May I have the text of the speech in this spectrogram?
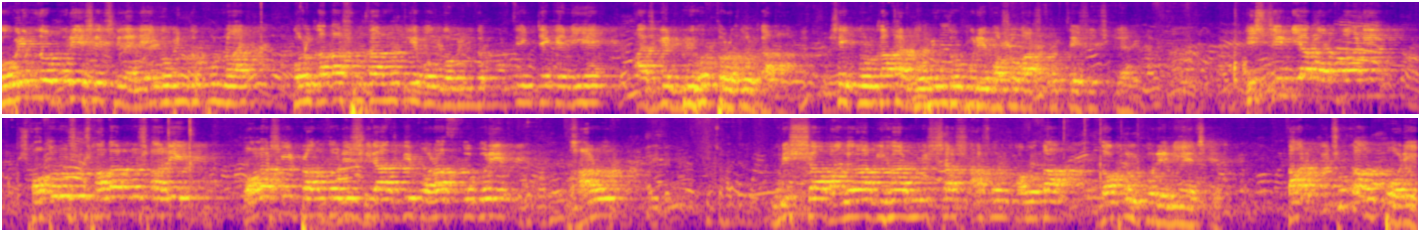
গোবিন্দপুরে এসেছিলেন। এই গোবিন্দপুর নয় কলকাতা সুতানুটি এবং গোবিন্দপুর তিনটেকে নিয়ে আজকের বৃহত্তর কলকাতা। সেই কলকাতার গোবিন্দপুরে বসবাস করতে এসেছিলেন। ইস্ট ইন্ডিয়া কোম্পানি সতেরোশো সাতান্ন সালে পলাশির প্রান্তরে সিরাজকে পরাস্ত করে ভারত, উড়িষ্যা, বাংলা, বিহার, উড়িষ্যার শাসন ক্ষমতা দখল করে নিয়েছে। তার কিছুকাল পরে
